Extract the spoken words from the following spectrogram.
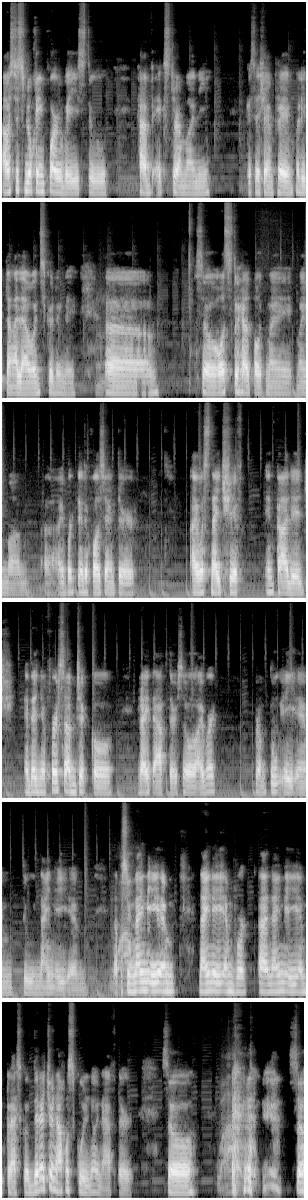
I was just looking for ways to have extra money. Kasi syempre, malit lang allowance ko nun eh. Uh, so also to help out my my mom, uh, I worked in the call center. I was night shift in college. And then yung first subject ko, right after. So I worked from 2 a.m. to 9 a.m. Tapos yung 9 a.m. 9 a.m. work, uh, 9 a.m. class ko, diretso na ako school noon after. So, Wow. so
